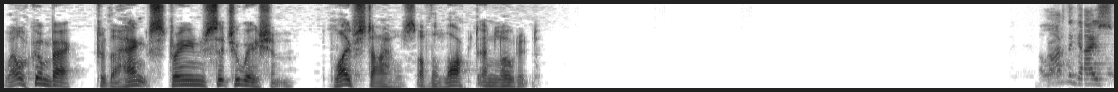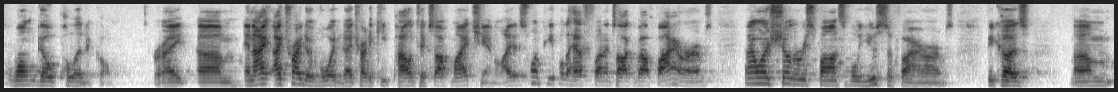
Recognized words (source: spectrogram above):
Welcome back to the Hank Strange Situation Lifestyles of the Locked and Loaded. A lot of the guys won't go political, right? Um, and I, I try to avoid it. I try to keep politics off my channel. I just want people to have fun and talk about firearms. And I want to show the responsible use of firearms because, um,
